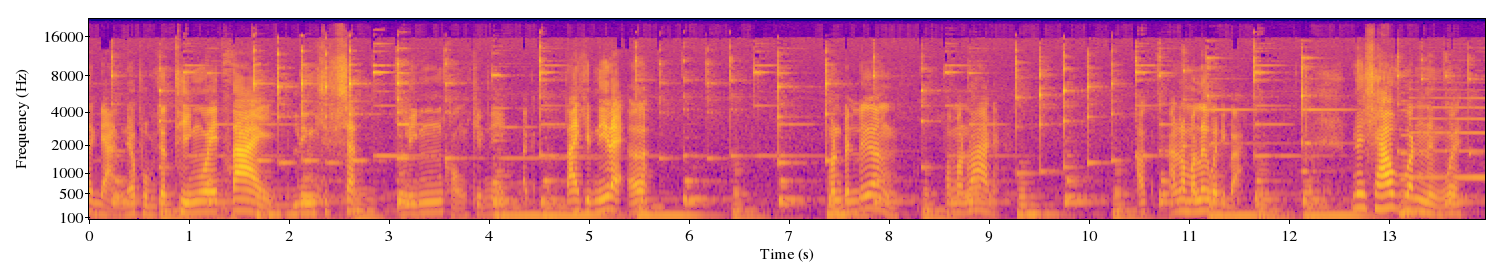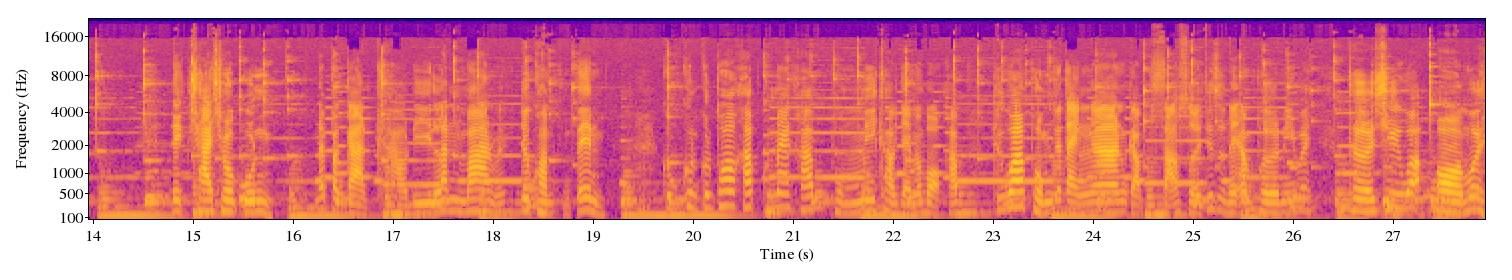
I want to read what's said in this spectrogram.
สักอย่างเดี๋ยวผมจะทิ้งไว้ใต้ลิงก์คลิปชั่นลิงก์ของคลิปนี้ใต้คลิปนี้แหละเออ มันเป็นเรื่องประมาณว่าเนี่ยเอาอันเรามาเริ่มกันดีกว่า ในเช้าวันหนึ่งเว้ยเด็กชายโชกุนได้ประกาศข่าวดีลั่นบ้านไว้ด้วยความตื่นเต้น คุณคุณคุณพ่อครับ คุณแม่ครับ ผมมีข่าวใหญ่มาบอกครับ คือว่าผมจะแต่งงานกับสาวสวยที่สุดในอำเภอนี้เว้ยเธอชื่อว่าออมเว้ย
